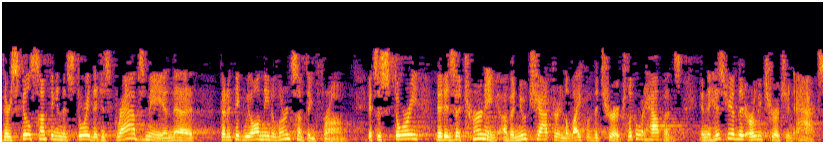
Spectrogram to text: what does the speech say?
there's still something in this story that just grabs me and that, that I think we all need to learn something from. It's a story that is a turning of a new chapter in the life of the church. Look at what happens. In the history of the early church in Acts,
